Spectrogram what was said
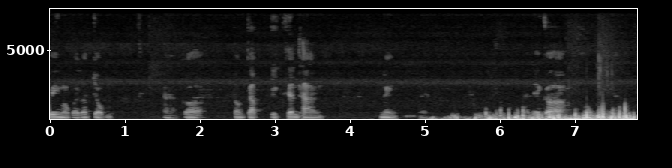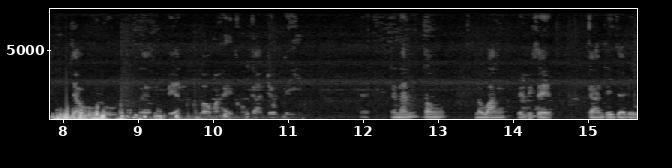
วิ่งลงไปก็จมอ่าก็ต้องกลับอีกเส้นทางหนึ่งอันนี้ก็เจ้าฮูลูเริ่มเปลี่ยนเป้าหมายของการโจมตีดังนั้นต้องระวังเป็นพิเศษการที่จะดู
